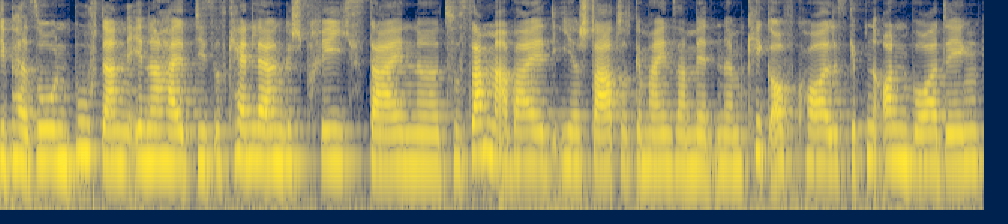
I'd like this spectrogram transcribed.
die Person bucht dann innerhalb dieses Kennenlerngesprächs deine Zusammenarbeit. Ihr startet gemeinsam mit einem Kick-off-Call. Es gibt ein Onboarding.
